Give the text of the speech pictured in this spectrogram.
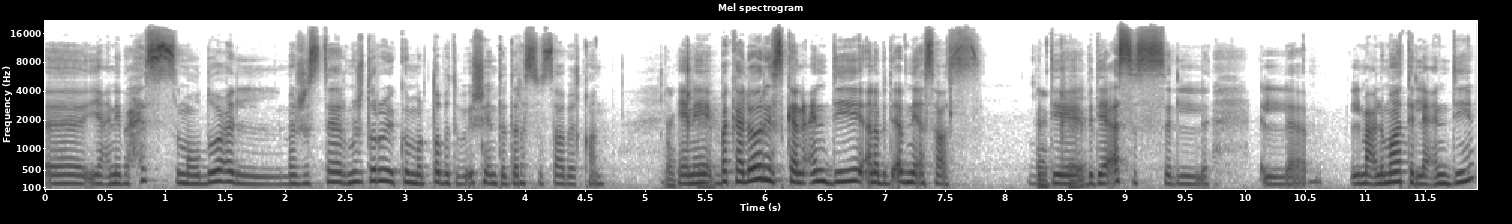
آه يعني بحس موضوع الماجستير مش ضروري يكون مرتبط بشيء أنت درسته سابقا. okay. يعني بكالوريوس كان عندي أنا بدي أبني أساس. بدي okay. بدي أسس المعلومات اللي عندي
